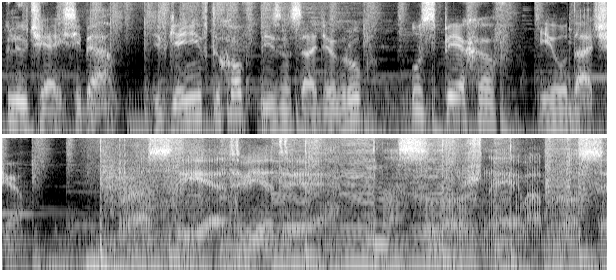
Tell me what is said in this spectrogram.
Включай себя». Евгений Евтухов, Бизнес Радио Групп. Успехов и удачи! Простые ответы на сложные вопросы.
